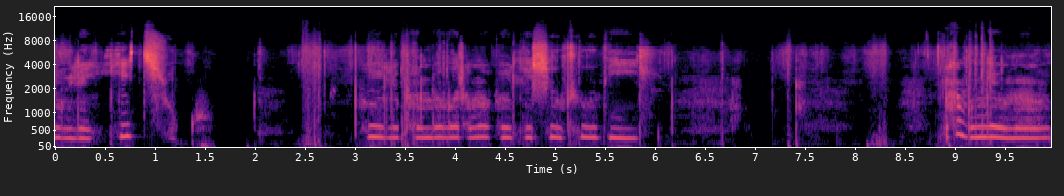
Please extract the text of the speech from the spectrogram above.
Böyle hiç yok. Böyle pembe var ama böyle ışıltılı değil. Ha bunun gibi mavi,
